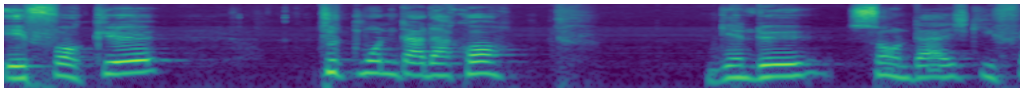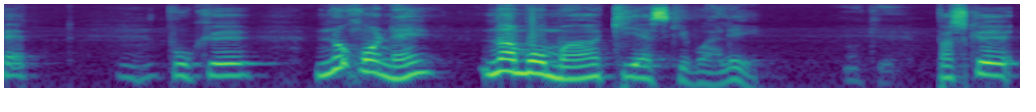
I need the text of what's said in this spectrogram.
Il faut que tout le monde soit d'accord. Il y a deux sondages qui fait pour que nous connaissions dans le moment qui est-ce qui va aller. Parce que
